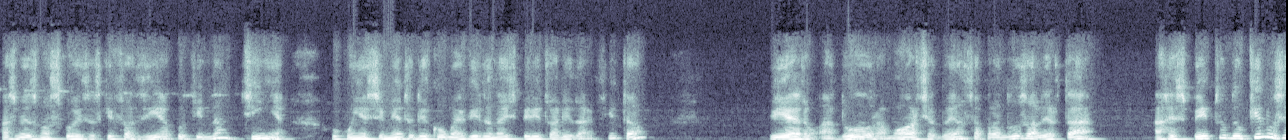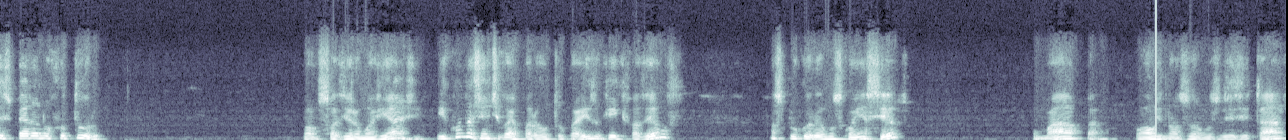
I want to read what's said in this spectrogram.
as mesmas coisas que fazia, porque não tinha o conhecimento de como é a vida na espiritualidade. Então, vieram a dor, a morte, a doença para nos alertar a respeito do que nos espera no futuro. Vamos fazer uma viagem e quando a gente vai para outro país, o que, que fazemos? Nós procuramos conhecer o mapa, onde nós vamos visitar,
